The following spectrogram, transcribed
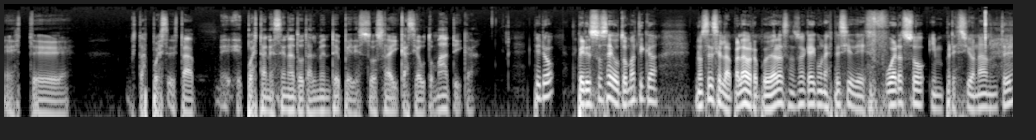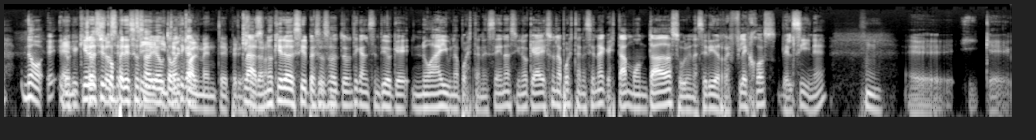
este, esta, pues, esta eh, puesta en escena totalmente perezosa y casi automática. Pero perezosa y automática, no sé si es la palabra, puede dar la sensación que hay una especie de esfuerzo impresionante. No, eh, lo en- que quiero yo- decir yo con perezosa sí, y automática. perezosa. Claro, no quiero decir perezosa y automática en el sentido que no hay una puesta en escena, sino que es una puesta en escena que está montada sobre una serie de reflejos del cine Hmm. eh, y que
